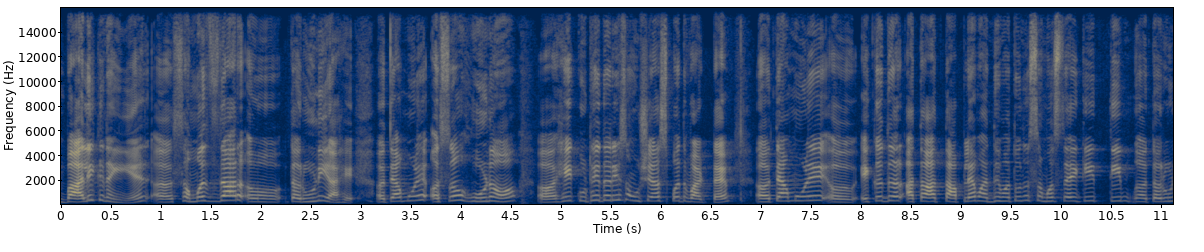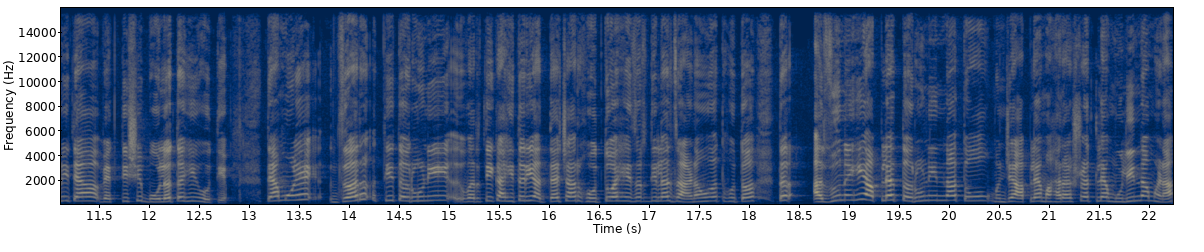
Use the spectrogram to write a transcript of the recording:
बालिक नाहीये आहे समजदार तरुणी आहे. त्यामुळे असं होणं हे कुठेतरी संशयास्पद वाटतंय. आहे त्यामुळे एकंदर आता आता आपल्या माध्यमातूनच समजतंय की ती तरुणी त्या व्यक्तीशी बोलतही होती. त्यामुळे जर ती तरुणीवरती काहीतरी अत्याचार होतो हे जर तिला जाणवत होतं तर अजूनही आपल्या तरुणींना तो म्हणजे आपल्या महाराष्ट्रातल्या मुलींना म्हणा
